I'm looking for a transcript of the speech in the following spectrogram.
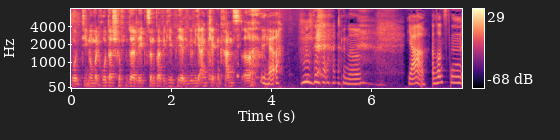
wo die nur mit roter Schrift unterlegt sind bei Wikipedia, die du nicht anklicken kannst. Äh. Ja. genau. Ja, ansonsten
